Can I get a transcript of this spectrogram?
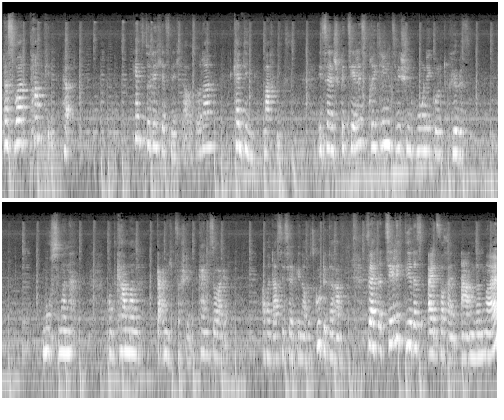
das Wort Pumpkin hört. Kennst du dich jetzt nicht aus, oder? Kein Ding, macht nichts. Ist ein spezielles Prickeln zwischen Honig und Kürbis. Muss man und kann man gar nicht verstehen, keine Sorge. Aber das ist ja genau das Gute daran. Vielleicht erzähle ich dir das einfach ein andermal,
